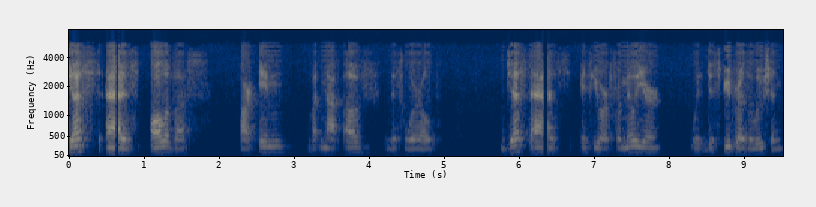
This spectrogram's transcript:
Just as all of us are in but not of this world, just as if you are familiar with dispute resolution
